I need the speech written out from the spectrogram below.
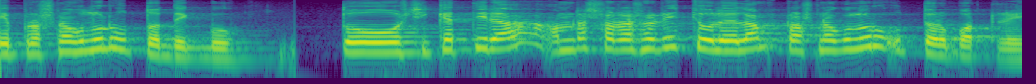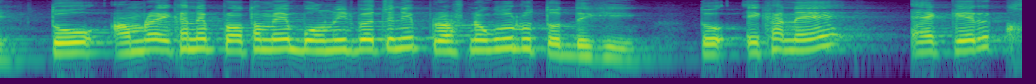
এই প্রশ্নগুলোর উত্তর দেখব। তো শিক্ষার্থীরা, আমরা সরাসরি চলে এলাম প্রশ্নগুলোর উত্তরপত্রে। তো আমরা এখানে প্রথমে বহু নির্বাচনী প্রশ্নগুলোর উত্তর দেখি। তো এখানে একের খ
